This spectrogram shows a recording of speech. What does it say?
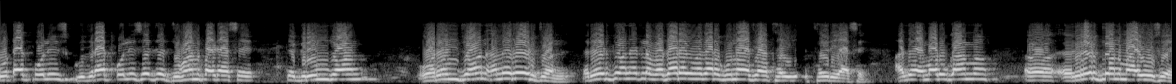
બોટાદ પોલીસ, ગુજરાત પોલીસે જે ઝોન પાડ્યા છે કે ગ્રીન ઝોન, ઓરેન્જ ઝોન અને રેડ ઝોન. રેડ ઝોન એટલે વધારે વધારે ગુના જ્યાં થઈ થઈ રહ્યા છે. આજે અમારું ગામ રેડ ઝોનમાં આવ્યું છે.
